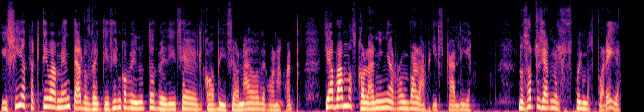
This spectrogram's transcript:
Y sí, efectivamente, a los 25 minutos me dice el comisionado de Guanajuato, ya vamos con la niña rumbo a la fiscalía. Nosotros ya nos fuimos por ella,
